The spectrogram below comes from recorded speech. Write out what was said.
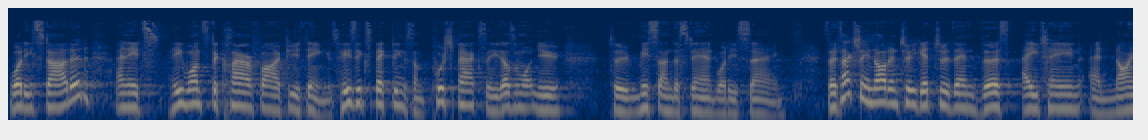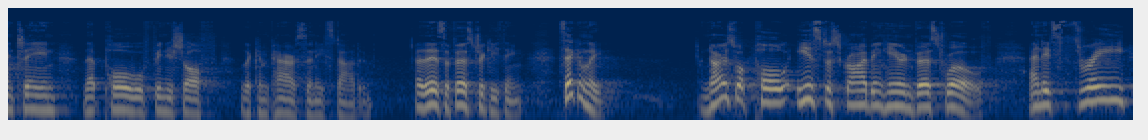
what he started and it's, he wants to clarify a few things. He's expecting some pushbacks and he doesn't want you to misunderstand what he's saying. So it's actually not until you get to then verse 18 and 19 that Paul will finish off the comparison he started. So there's the first tricky thing. Secondly, notice what Paul is describing here in verse 12. And it's three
